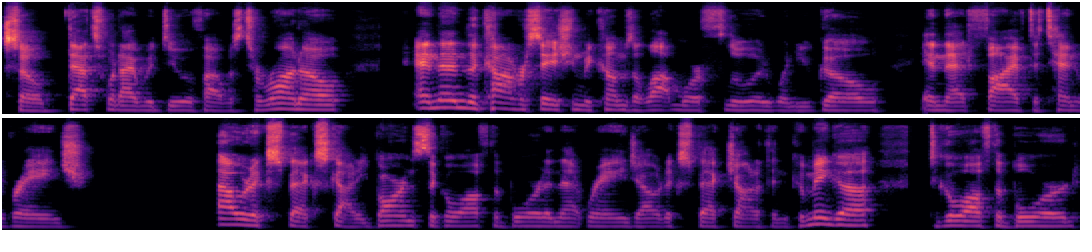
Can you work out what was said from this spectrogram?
So that's what I would do if I was Toronto. And then the conversation becomes a lot more fluid when you go in that five to 10 range. I would expect Scottie Barnes to go off the board in that range. I would expect Jonathan Kuminga to go off the board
